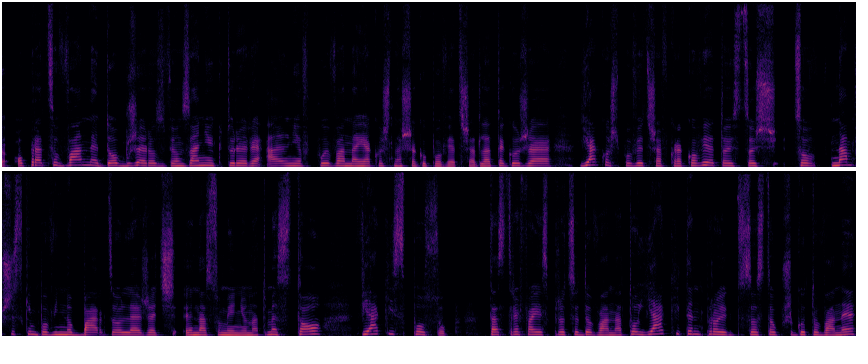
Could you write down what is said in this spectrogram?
y, opracowane dobrze rozwiązanie, które realnie wpływa na jakość naszego powietrza. Dlatego, że jakość powietrza w Krakowie to jest coś, co nam wszystkim powinno bardzo leżeć y, na sumieniu. Natomiast to, w jaki sposób ta strefa jest procedowana, to jaki ten projekt został przygotowany,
